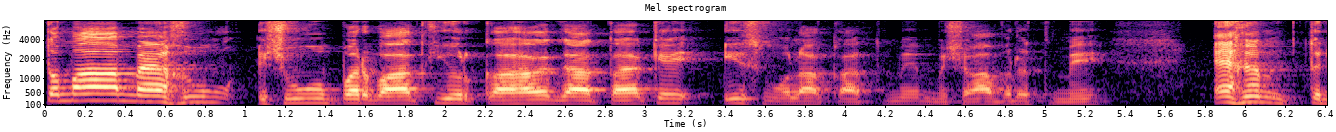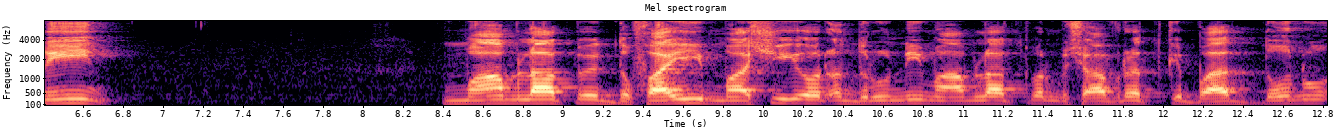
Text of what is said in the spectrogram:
तमाम अहम इशुओं पर बात की और कहा जाता है कि इस मुलाकात में, मशावरत में अहम तरीन मामला पर दफाई, माशी और अंदरूनी मामला पर मशावरत के बाद दोनों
